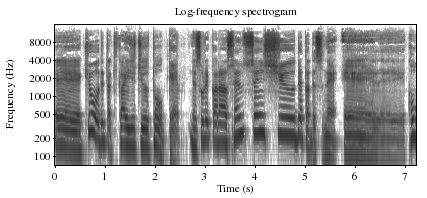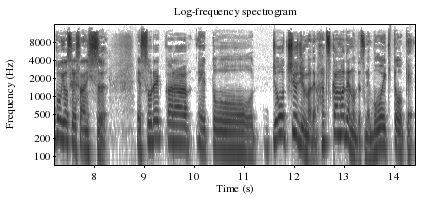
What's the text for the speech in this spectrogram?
えー、今日出た機械受注統計、それから先々週出たですね、えー、鉱工業生産指数、それから、えっ、と、上中旬までの20日までのですね、貿易統計。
